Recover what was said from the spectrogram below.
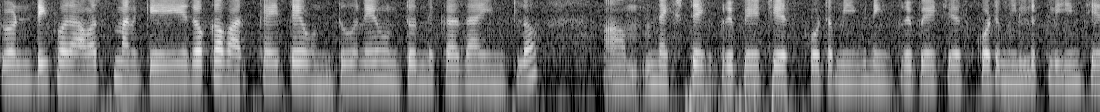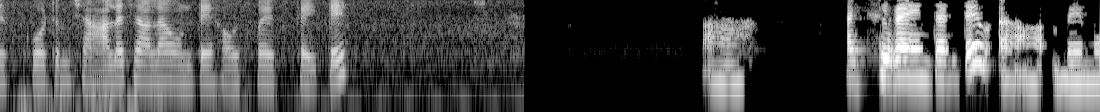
ట్వంటీ ఫోర్ అవర్స్ మనకి ఏదో ఒక వర్క్ అయితే ఉంటూనే ఉంటుంది కదా ఇంట్లో. నెక్స్ట్ డే ప్రిపేర్ చేసుకోవటం ఈవినింగ్ ప్రిపేర్ చేసుకోవటం ఇల్లు క్లీన్ చేసుకోవటం చాలా చాలా ఉంటాయి హౌస్ వైఫ్స్కి అయితే. యాక్చువల్గా ఏంటంటే మేము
